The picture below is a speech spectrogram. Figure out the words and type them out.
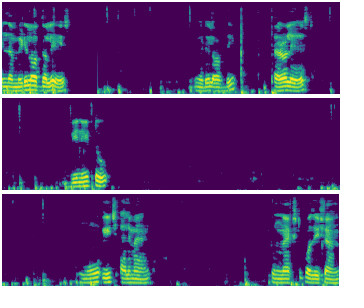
in the middle of the list middle of the array list we need to move each element to next position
